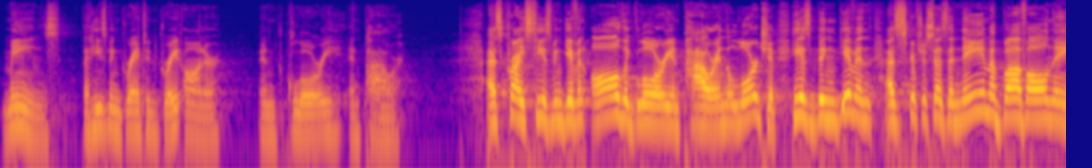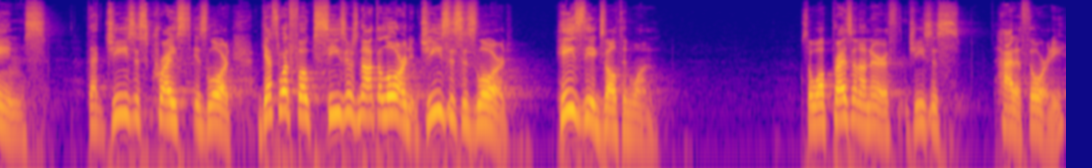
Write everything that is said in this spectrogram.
means that he's been granted great honor and glory and power. As Christ, he has been given all the glory and power and the lordship. He has been given, as scripture says, the name above all names, that Jesus Christ is Lord. Guess what, folks? Caesar's not the Lord, Jesus is Lord. He's the exalted one. So while present on earth, Jesus had authority.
